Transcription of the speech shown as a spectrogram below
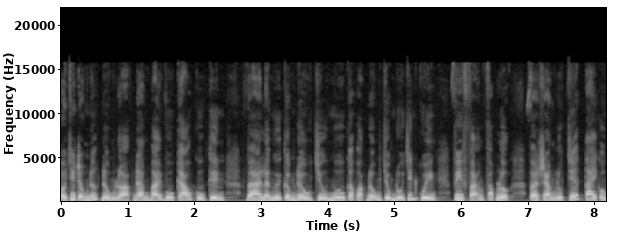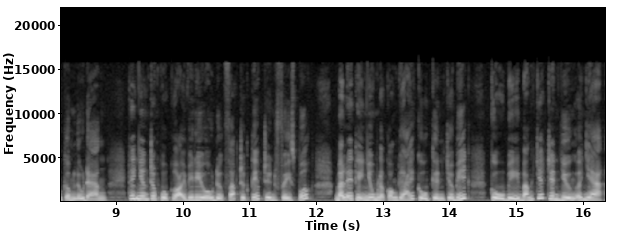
Báo chí trong nước đồng loạt đăng bài vu cáo cụ Kình và là người cầm đầu chủ mưu các hoạt động chống đối chính quyền, vi phạm pháp luật và rằng lúc chết tay còn cầm lựu đạn. Thế nhưng trong cuộc gọi video được phát trực tiếp trên Facebook, bà Lê Thị Nhung là con gái cụ Kình cho biết cụ bị bắn chết trên giường ở nhà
